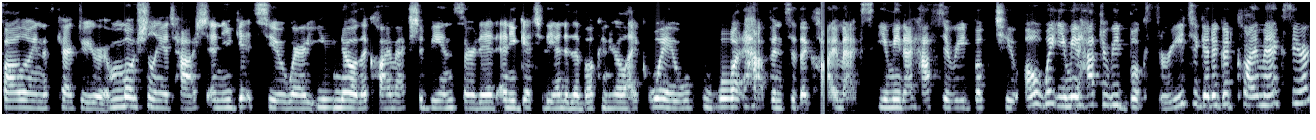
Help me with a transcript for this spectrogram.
following this character you're emotionally attached and you get to where you know the climax should be inserted and you get to the end of the book and you're like wait what happened to the climax? You mean i have to read book two? Oh wait you mean i have to read book three to get a good climax here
